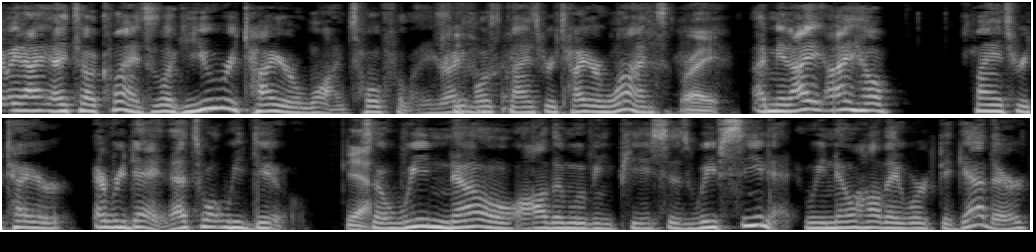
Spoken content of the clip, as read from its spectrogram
i mean I, I tell clients look you retire once hopefully right most clients retire once right. i mean I, I help clients retire every day that's what we do Yeah. So we know all the moving pieces. We've seen it. We know how they work together.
